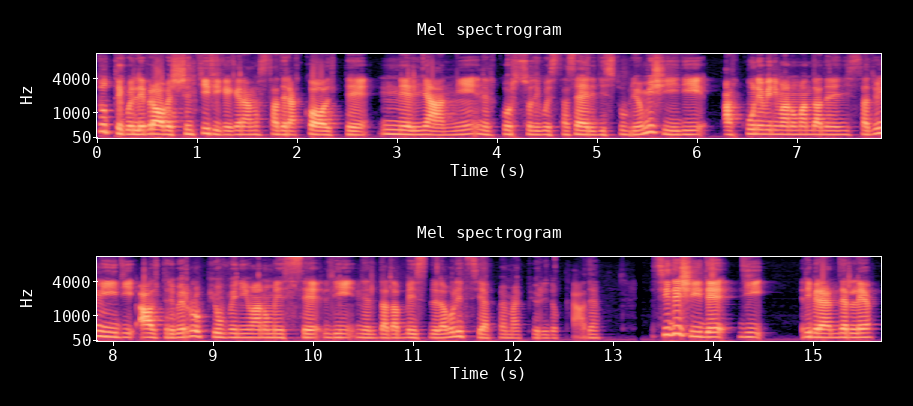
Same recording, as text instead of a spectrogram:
Tutte quelle prove scientifiche che erano state raccolte negli anni, nel corso di questa serie di stupri e omicidi, alcune venivano mandate negli Stati Uniti, altre per lo più venivano messe lì nel database della polizia e poi mai più ritoccate. Si decide di riprenderle.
